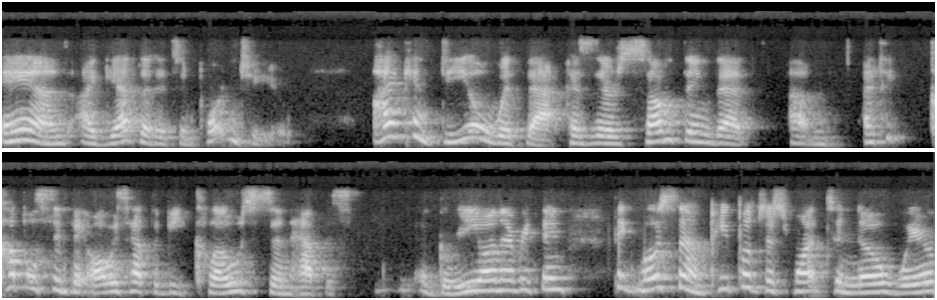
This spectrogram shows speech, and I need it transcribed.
and I get that it's important to you, I can deal with that because there's something that um, I think couples think they always have to be close and have to agree on everything. I think most of them people just want to know where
